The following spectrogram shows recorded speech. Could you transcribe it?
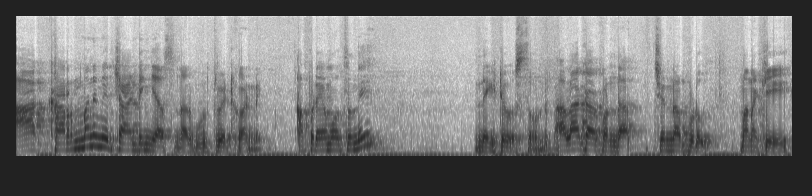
ఆ కర్మని మీరు చాంటింగ్ చేస్తున్నారు. గుర్తుపెట్టుకోండి. అప్పుడు ఏమవుతుంది నెగిటివ్ వస్తూ ఉంటుంది. అలా కాకుండా చిన్నప్పుడు మనకి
